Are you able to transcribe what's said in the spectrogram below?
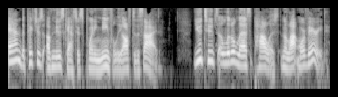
and the pictures of newscasters pointing meaningfully off to the side. YouTube's a little less polished and a lot more varied.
